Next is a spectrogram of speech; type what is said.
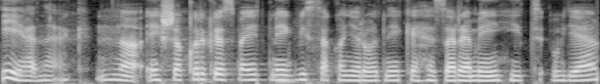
ilyenek. Na, és akkor közben itt még visszakanyarodnék ehhez a reményhit, ugye,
